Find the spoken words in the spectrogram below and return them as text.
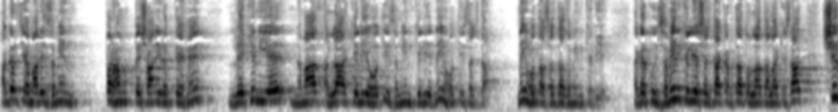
اگرچہ ہماری زمین پر ہم پیشانی رکھتے ہیں، لیکن یہ نماز اللہ کے لیے ہوتی، زمین کے لیے نہیں ہوتی سجدہ۔ نہیں ہوتا سجدہ زمین کے لیے۔ اگر کوئی زمین کے لیے سجدہ کرتا تو اللہ تعالیٰ کے ساتھ شر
